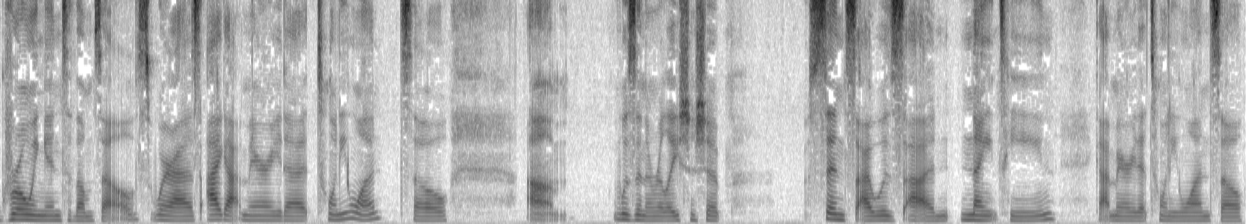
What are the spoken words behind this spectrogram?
growing into themselves. Whereas I got married at 21, so um, was in a relationship since I was uh, 19, got married at 21. So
